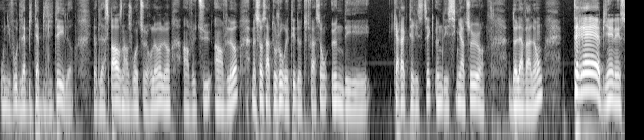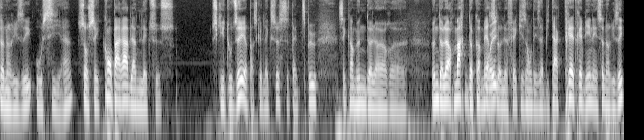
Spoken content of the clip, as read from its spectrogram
au niveau de l'habitabilité. là. Il y a de l'espace dans cette voiture-là. Là. En veux-tu, en v'là. Mais ça, ça a toujours été de toute façon une des caractéristiques, une des signatures de la Vallon très bien insonorisé aussi. Hein? Ça, c'est comparable à une Lexus. Ce qui est tout dire, parce que Lexus, c'est un petit peu, c'est comme une de leurs, euh, une de leurs marques de commerce, Oui. là, le fait qu'ils ont des habitacles très, très bien insonorisés.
